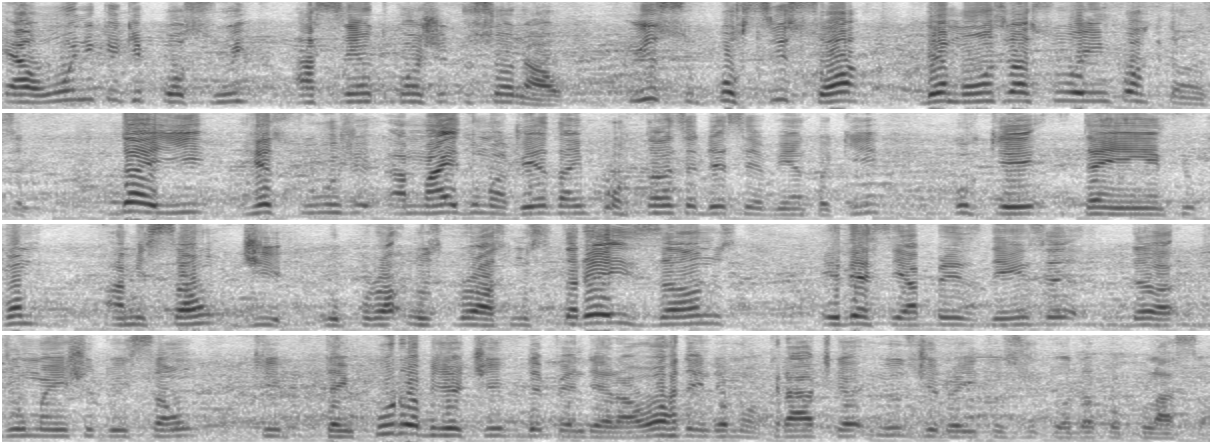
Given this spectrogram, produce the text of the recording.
É a única que possui assento constitucional. Isso por si só demonstra a sua importância. Daí ressurge a mais uma vez a importância desse evento aqui, porque tem como a missão de, no, nos próximos três anos, exercer a presidência de uma instituição que tem por objetivo defender a ordem democrática e os direitos de toda a população.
